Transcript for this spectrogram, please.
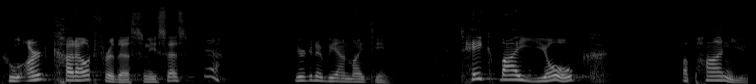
who aren't cut out for this. And He says, Yeah, you're going to be on my team. Take my yoke upon you,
